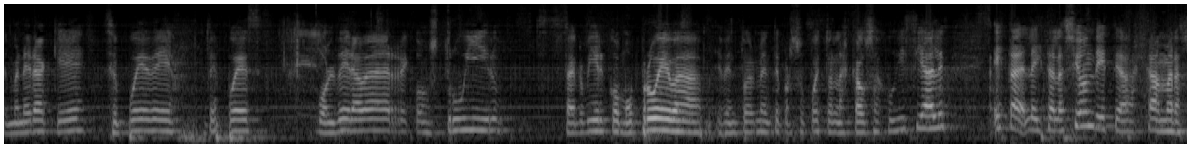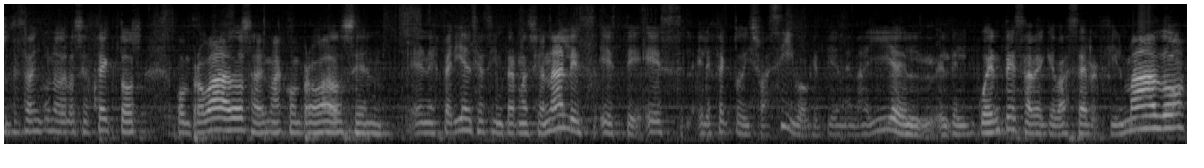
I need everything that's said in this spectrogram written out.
de manera que se puede después volver a ver, reconstruir servir como prueba, eventualmente, por supuesto, en las causas judiciales. Esta, la instalación de estas cámaras, ustedes saben que uno de los efectos comprobados, además comprobados en, experiencias internacionales, este, es el efecto disuasivo que tienen ahí. El, el delincuente sabe que va a ser filmado,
